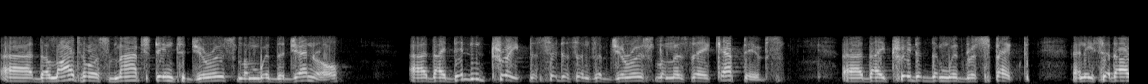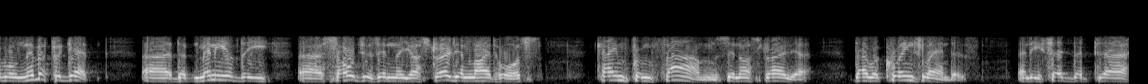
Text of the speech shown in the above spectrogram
the Light Horse marched into Jerusalem with the general, uh, they didn't treat the citizens of Jerusalem as their captives. Uh, they treated them with respect. And he said, I will never forget uh, that many of the uh, soldiers in the Australian Light Horse came from farms in Australia. They were Queenslanders. And he said that uh,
